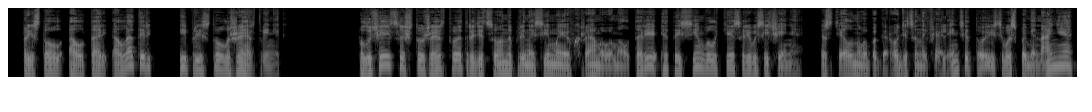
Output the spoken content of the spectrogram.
– престол-алтарь-аллатырь и престол-жертвенник. Получается, что жертва, традиционно приносимая в храмовом алтаре, это символ кесарево сечения, сделанного Богородицы на Фиоленте, то есть воспоминание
